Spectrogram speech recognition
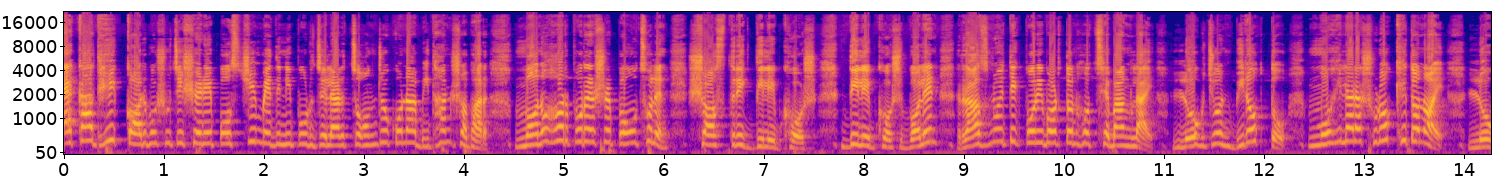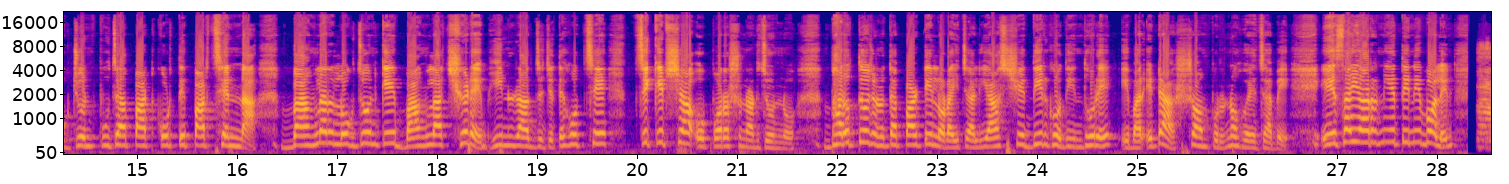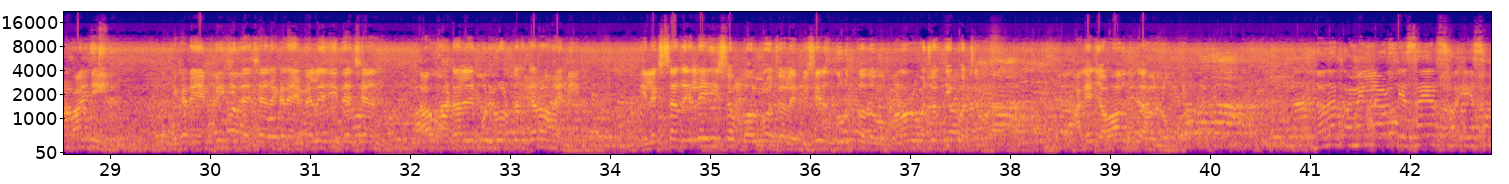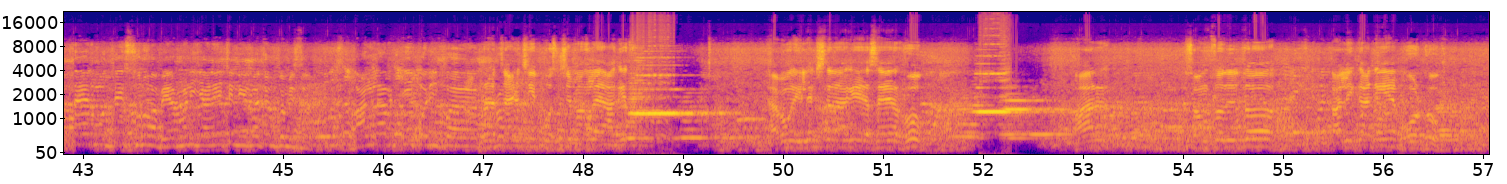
একাধিক কর্মসূচি সেরে পশ্চিম মেদিনীপুর জেলার চন্দ্রকোনা বিধানসভার মনোহরপুরে এসে পৌঁছলেন সস্ত্রীক দিলীপ ঘোষ। দিলীপ ঘোষ বলেন, রাজনৈতিক পরিবর্তন হচ্ছে বাংলায়। লোকজন বিরক্ত, মহিলারা সুরক্ষিত নয়। লোকজন পূজা পাঠ করতে পারছেন না। বাংলার লোকজনকে বাংলা ছেড়ে ভিন রাজ্যে যেতে হচ্ছে চিকিৎসা ও পড়াশোনার জন্য। ভারতীয় জনতা পার্টি লড়াই চালিয়ে আসছে দীর্ঘদিন ধরে। এবার এটা সম্পূর্ণ হয়ে যাবে। এসআইআর নিয়ে তিনি বলেন এখানে এমপি জিতেছেন এখানে এমএলএ জিতেছেন তাও ঘাটালের পরিবর্তন কেন হয়নি? ইলেকশন এলেই সব গল্প চলে বিশেষ গুরুত্ব দেবো। পনেরো বছর কী করছেন আগে জবাব দিতে হবে লোককে। দাদা তামিলনাড়ু এসআইআর এই সপ্তাহের মধ্যেই শুরু হবে। এর মানে জানিয়েছে নির্বাচন কমিশন। বাংলার কী করি আমরা চাইছি পশ্চিমবাংলায় আগে এবং ইলেকশনের আগে এসআইআর হোক। আর সংশোধিত তালিকা নিয়ে ভোট হোক,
